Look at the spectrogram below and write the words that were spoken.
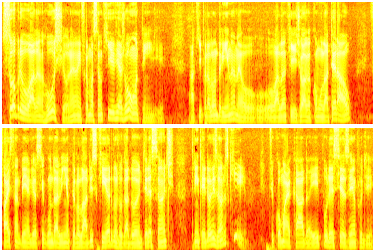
Sobre o Alan Ruschel, né? A informação que viajou ontem de, aqui para Londrina, né? O, o, Alan que joga como lateral, faz também ali a segunda linha pelo lado esquerdo, um jogador interessante, 32 anos, que ficou marcado aí por esse exemplo de,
